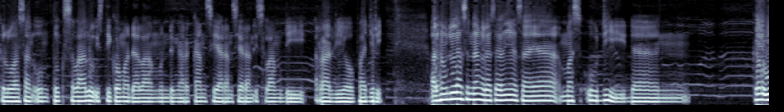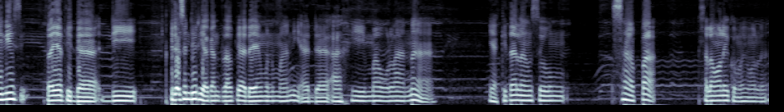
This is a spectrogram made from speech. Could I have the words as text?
keluasan untuk selalu istiqomah dalam mendengarkan siaran-siaran Islam di Radio Fajri. Alhamdulillah senang rasanya saya Mas Udi dan kali ini saya tidak di tidak sendiri akan tetapi ada yang menemani ada Ahi Maulana. Ya, kita langsung sapa. Assalamualaikum Ahi Maulana.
